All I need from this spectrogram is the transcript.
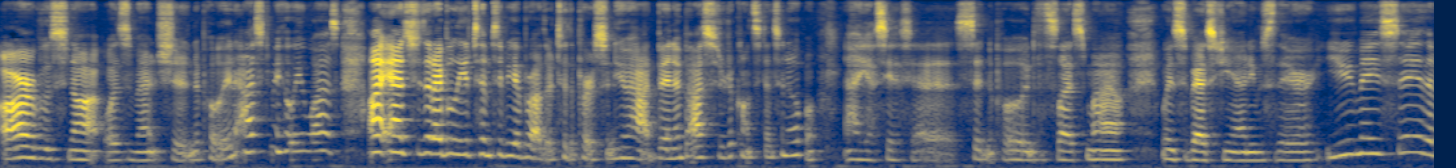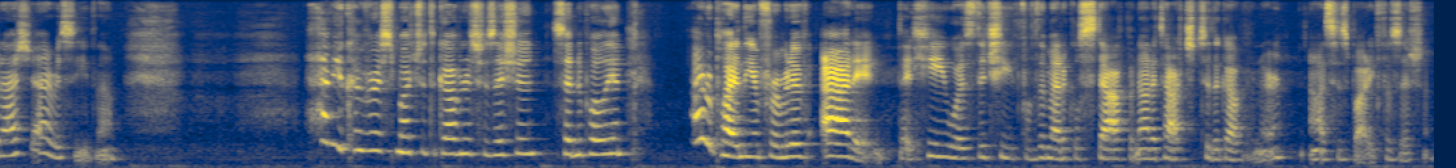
Arbuthnot was mentioned. Napoleon asked me who he was. I answered that I believed him to be a brother to the person who had been ambassador to Constantinople. Ah, yes, yes, yes, said Napoleon with a slight smile when Sebastiani was there. You may say that I shall receive them. Have you conversed much with the governor's physician? said Napoleon. I replied in the affirmative, adding that he was the chief of the medical staff but not attached to the governor as his body physician.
